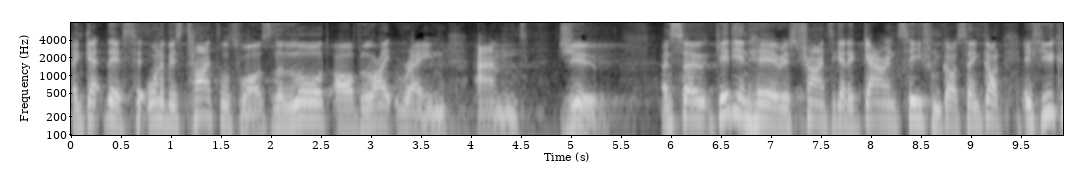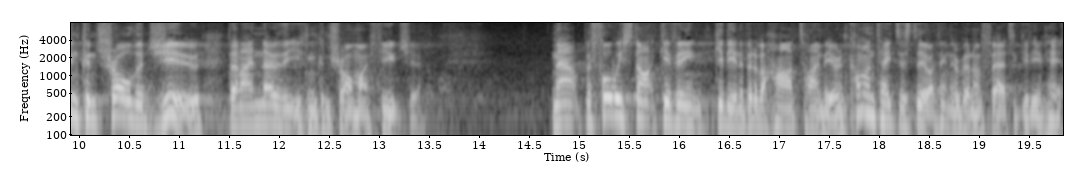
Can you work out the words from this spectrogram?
And get this, one of his titles was the Lord of light, rain, and dew. And so Gideon here is trying to get a guarantee from God, saying, God, if you can control the dew, then I know that you can control my future. Now, before we start giving Gideon a bit of a hard time here, and commentators do, I think they're a bit unfair to Gideon here.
